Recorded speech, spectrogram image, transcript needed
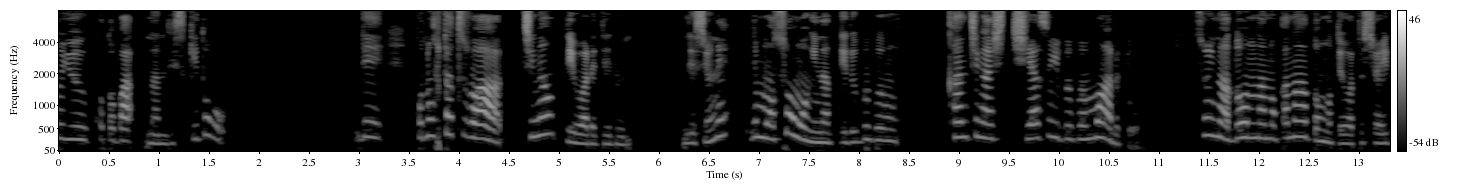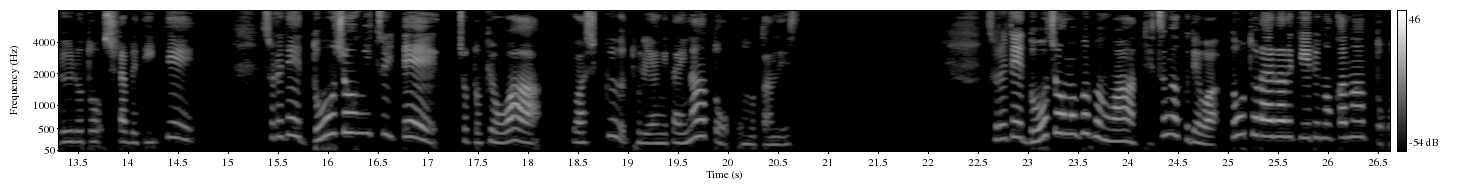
という言葉なんですけどでこの2つは違うって言われてるんですよね。でも相互になっている部分勘違いしやすい部分もあると。そういうのはどんなのかなと思って私はいろいろと調べていてそれで同情についてちょっと今日は詳しく取り上げたいなと思ったんです。それで同情の部分は哲学ではどう捉えられているのかなと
